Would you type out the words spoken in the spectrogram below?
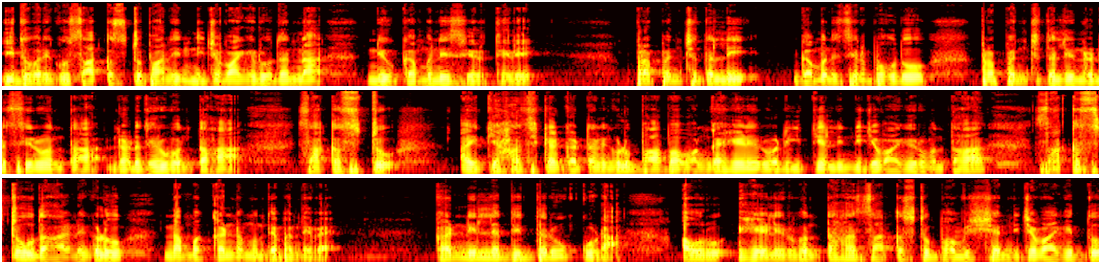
ಇದುವರೆಗೂ ಸಾಕಷ್ಟು ಬಾರಿ ನಿಜವಾಗಿರುವುದನ್ನು ನೀವು ಗಮನಿಸಿರ್ತೀರಿ. ಪ್ರಪಂಚದಲ್ಲಿ ಗಮನಿಸಿರಬಹುದು, ಪ್ರಪಂಚದಲ್ಲಿ ನಡೆಸಿರುವಂಥ ನಡೆದಿರುವಂತಹ ಸಾಕಷ್ಟು ಐತಿಹಾಸಿಕ ಘಟನೆಗಳು ಬಾಬಾ ವಂಗ ಹೇಳಿರುವ ರೀತಿಯಲ್ಲಿ ನಿಜವಾಗಿರುವಂತಹ ಸಾಕಷ್ಟು ಉದಾಹರಣೆಗಳು ನಮ್ಮ ಕಣ್ಣ ಮುಂದೆ ಬಂದಿವೆ. ಕಣ್ಣಿಲ್ಲದಿದ್ದರೂ ಕೂಡ ಅವರು ಹೇಳಿರುವಂತಹ ಸಾಕಷ್ಟು ಭವಿಷ್ಯ ನಿಜವಾಗಿದ್ದು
